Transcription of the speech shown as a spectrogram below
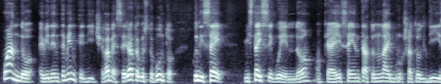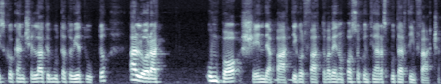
Quando evidentemente dice, vabbè, sei arrivato a questo punto, quindi sei mi stai seguendo, ok? Sei entrato, non hai bruciato il disco, cancellato e buttato via tutto, allora un po' scende a patti col fatto, vabbè, non posso continuare a sputarti in faccia.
